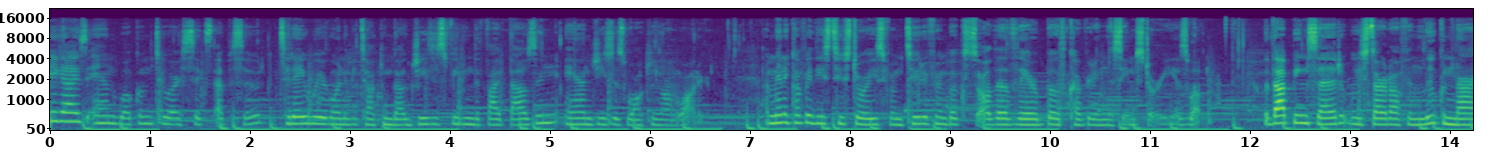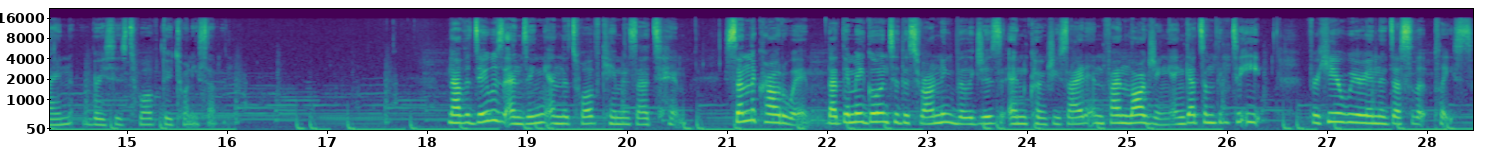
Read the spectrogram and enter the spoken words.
Hey guys, and welcome to our sixth episode. Today we are going to be talking about Jesus feeding the 5,000 and Jesus walking on water. I'm going to cover these two stories from two different books, although they're both covered in the same story as well. With that being said, we start off in Luke 9, verses 12 through 27. Now the day was ending, and the twelve came and said to him, Send the crowd away, that they may go into the surrounding villages and countryside and find lodging and get something to eat, for here we are in a desolate place.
